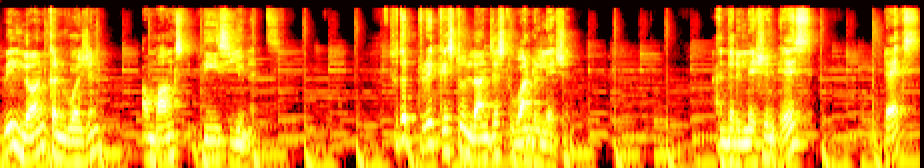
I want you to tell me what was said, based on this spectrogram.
we learn conversion amongst these units. So the trick is to learn just one relation. And the relation is tex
